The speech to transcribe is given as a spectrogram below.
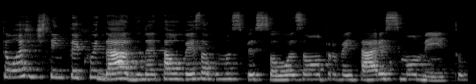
Então a gente tem que ter cuidado, né? Talvez algumas pessoas vão aproveitar esse momento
